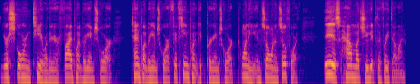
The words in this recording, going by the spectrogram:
your scoring tier, whether you're a five point per game scorer, 10 point per game score, 15 point per game score, 20, and so on and so forth, is how much you get to the free throw line.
